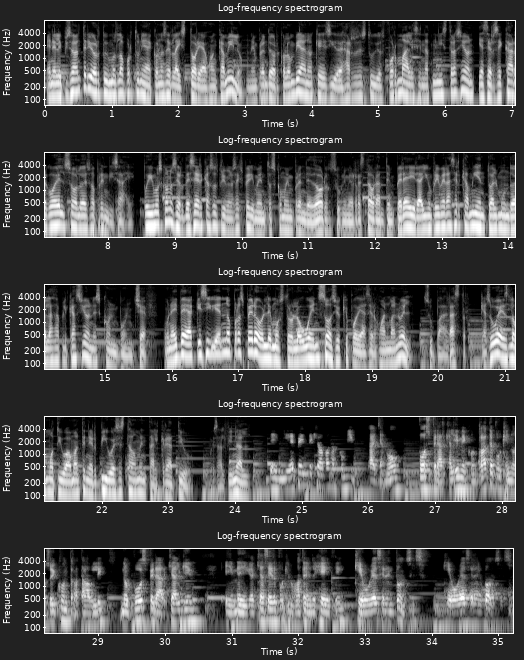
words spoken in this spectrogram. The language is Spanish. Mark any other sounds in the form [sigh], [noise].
En el episodio anterior tuvimos la oportunidad de conocer la historia de Juan Camilo, un emprendedor colombiano que decidió dejar sus estudios formales en administración y hacerse cargo él solo de su aprendizaje. Pudimos conocer de cerca sus primeros experimentos como emprendedor, su primer restaurante en Pereira y un primer acercamiento al mundo de las aplicaciones con Bonchef. Una idea que si bien no prosperó, le mostró lo buen socio que podía ser Juan Manuel, su padrastro, que a su vez lo motivó a mantener vivo ese estado mental creativo, pues al final... De mí depende qué va a pasar conmigo. O sea, ya no puedo esperar que alguien me contrate porque no soy contratable, no puedo esperar que alguien eh, me diga qué hacer porque no va a tener jefe, ¿qué voy a hacer entonces? ¿Qué voy a hacer entonces?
